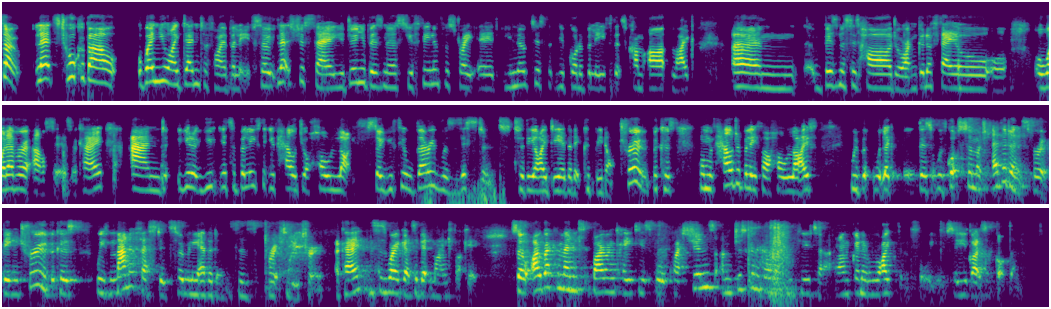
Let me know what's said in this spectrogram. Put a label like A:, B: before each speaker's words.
A: So let's talk about when you identify a belief. So let's just say you're doing your business, you're feeling frustrated, you notice that you've got a belief that's come up like um, business is hard or I'm going to fail or or whatever it else is, okay? And you know, you, it's a belief that you've held your whole life. So you feel very resistant to the idea that it could be not true because when we've held a belief our whole life, we like there's we've got so much evidence for it being true because we've manifested so many evidences for it to be true. Okay, this is where it gets a bit mindfucky. So I recommend Byron Katie's four questions. I'm just going to go on my computer and I'm going to write them for you, so you guys have got them.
